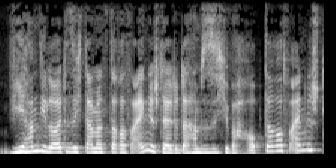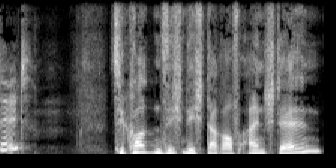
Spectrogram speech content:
Wie haben die Leute sich damals darauf eingestellt oder haben sie sich überhaupt darauf eingestellt? Sie konnten sich nicht darauf einstellen.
